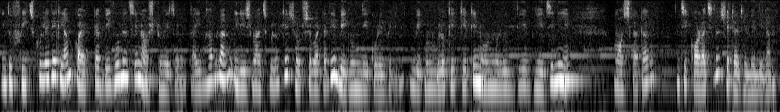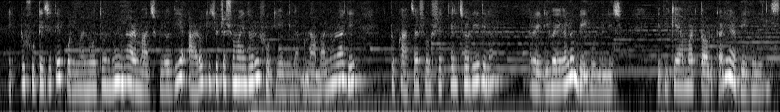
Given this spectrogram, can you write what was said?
কিন্তু ফ্রিজ খুলে দেখলাম কয়েকটা বেগুন আছে, নষ্ট হয়ে যাবে। তাই ভাবলাম ইলিশ মাছগুলোকে সর্ষে বাটা দিয়ে বেগুন দিয়ে করে ফেলি। বেগুনগুলোকে কেটে নুন, হলুদ দিয়ে ভেজে নিয়ে মশলাটা যে করা ছিল সেটা ঢেলে দিলাম। একটু ফুটে যেতে পরিমাণ মতো নুন আর মাছগুলো দিয়ে আরও কিছুটা সময় ধরে ফুটিয়ে নিলাম। নামানোর আগে একটু কাঁচা সর্ষের তেল ছড়িয়ে দিলাম। রেডি হয়ে গেল বেগুন ইলিশ। এদিকে আমার তরকারি আর বেগুন ইলিশ।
